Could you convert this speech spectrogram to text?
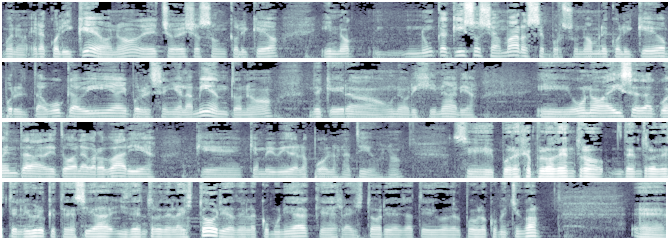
bueno, era coliqueo, ¿no? De hecho, ellos son coliqueo y no nunca quiso llamarse por su nombre coliqueo por el tabú que había y por el señalamiento no de que era una originaria y uno ahí se da cuenta de toda la barbarie que, que han vivido los pueblos nativos no Sí, por ejemplo, dentro, dentro de este libro que te decía y dentro de la historia de la comunidad, que es la historia, ya te digo, del pueblo Comechingón, eh,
